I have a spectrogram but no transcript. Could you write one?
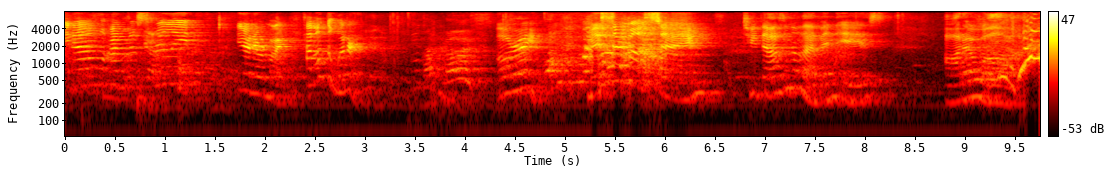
you know, I'm just really, you know, never mind. How about the winner? All right, Mr. Mustang 2011 is Otto Waller.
